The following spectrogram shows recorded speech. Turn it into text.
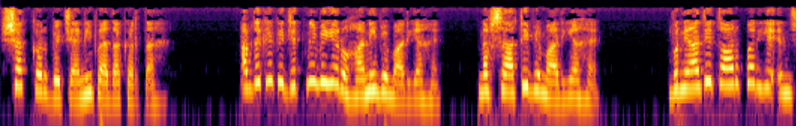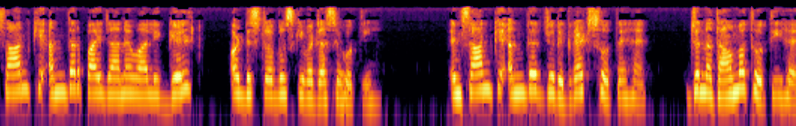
شک اور بے چینی پیدا کرتا ہے۔ اب دیکھیں کہ جتنی بھی یہ روحانی بیماریاں ہیں، نفساتی بیماریاں ہیں، بنیادی طور پر یہ انسان کے اندر پائی جانے والی گلٹ اور ڈسٹربنس کی وجہ سے ہوتی ہیں۔ انسان کے اندر جو ریگریٹس ہوتے ہیں، جو ندامت ہوتی ہے،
